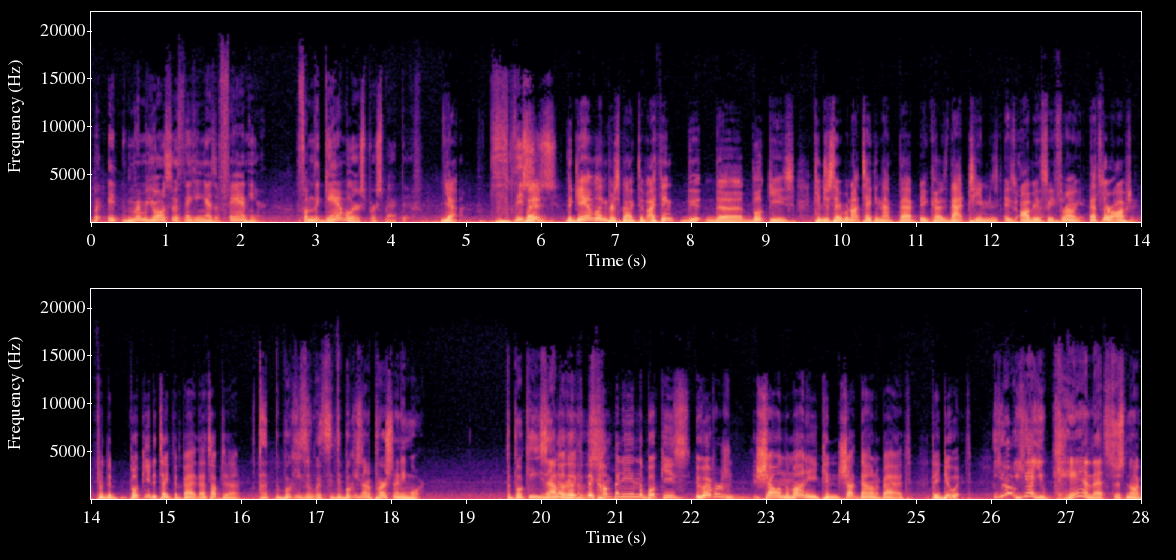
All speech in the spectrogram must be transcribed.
But it, remember, you're also thinking as a fan here, from the gambler's perspective. Yeah. This but is the gambling perspective. I think the the bookies can just say we're not taking that bet because that team is, is obviously throwing it. That's their option. For the bookie to take the bet, that's up to them. the, the bookies. The bookie's not a person anymore. The bookies out. No, the, the company and the bookies, whoever's shelling the money, can shut down a bet. They do it. Yo, yeah, you can. That's just not.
